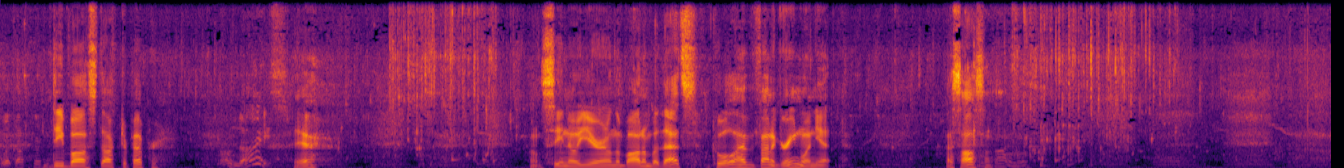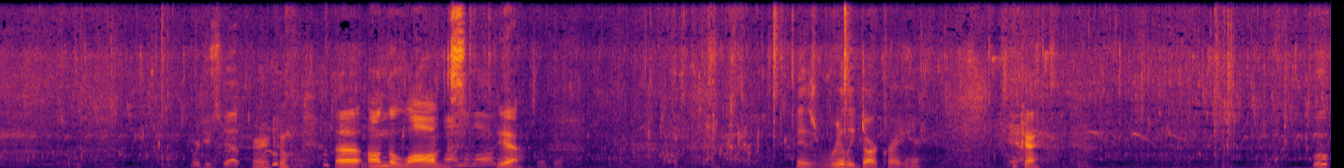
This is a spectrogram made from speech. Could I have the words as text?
What, Doctor? Deboss Dr. Pepper. Oh, nice. Yeah. Don't see no year on the bottom, but that's cool. I haven't found a green one yet. That's awesome. Where'd you step? Very cool. Uh, on the logs. On the log? Yeah. Okay. It is really dark right here. Okay. Whoop.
